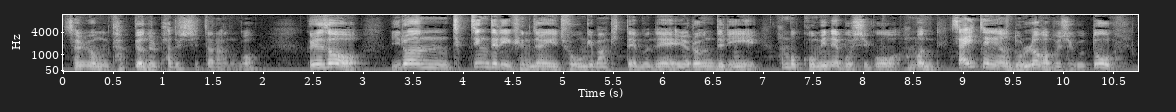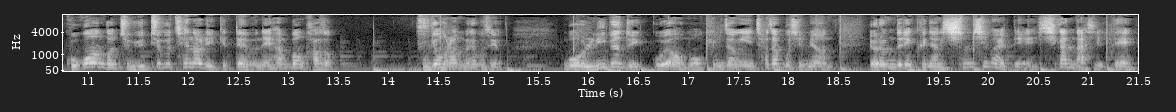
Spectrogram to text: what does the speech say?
설명 답변을 받을 수 있다라는 거. 그래서 이런 특징들이 굉장히 좋은 게 많기 때문에 여러분들이 한번 고민해 보시고 한번 사이트에 그냥 놀러 가 보시고 또 고고한 건축 유튜브 채널이 있기 때문에 한번 가서 구경을 한번 해보세요. 뭐 리뷰도 있고요. 뭐 굉장히 찾아보시면 여러분들이 그냥 심심할 때 시간 나실 때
